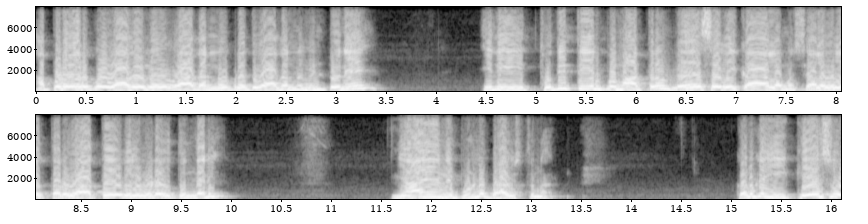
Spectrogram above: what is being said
అప్పటి వరకు వాదులు వాదనలు ప్రతివాదనలు వింటూనే ఇది తుది తీర్పు మాత్రం వేసవి కాలము సెలవుల తరువాతే వెలువడవుతుందని న్యాయ నిపుణులు భావిస్తున్నారు. కనుక ఈ కేసు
